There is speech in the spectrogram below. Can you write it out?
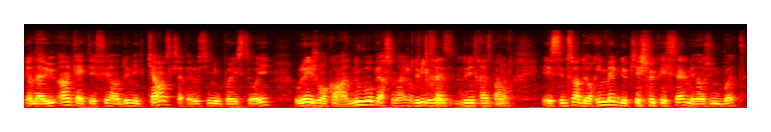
Il y en a eu un qui a été fait en 2015, qui s'appelle aussi New Polystory, où là il joue encore un nouveau personnage. en 2013. 2013, pardon. Et c'est une sorte de remake de Piège de cristal, mais dans une boîte.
